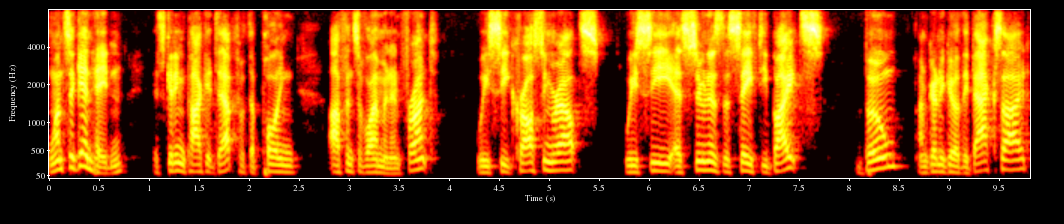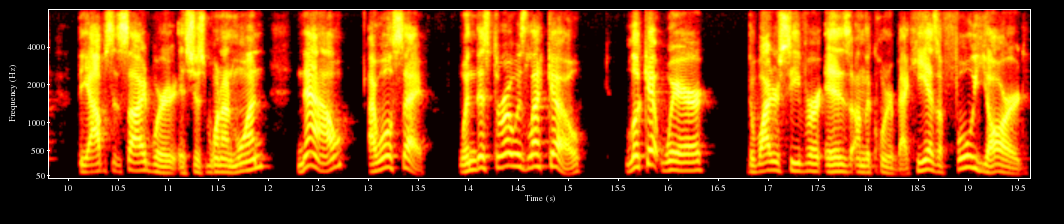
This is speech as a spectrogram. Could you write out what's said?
once again, Hayden, it's getting pocket depth with the pulling offensive lineman in front. We see crossing routes. We see as soon as the safety bites, boom, I'm going to go the backside, the opposite side where it's just one on one. Now, I will say, when this throw is let go, look at where the wide receiver is on the cornerback. He has a full yard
